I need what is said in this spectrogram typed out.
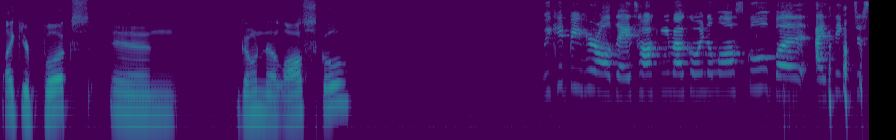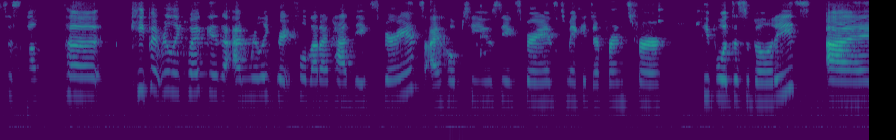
like your books and going to law school? We could be here all day talking about going to law school, but I think just to to keep it really quick is I'm really grateful that I've had the experience. I hope to use the experience to make a difference for people with disabilities. I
